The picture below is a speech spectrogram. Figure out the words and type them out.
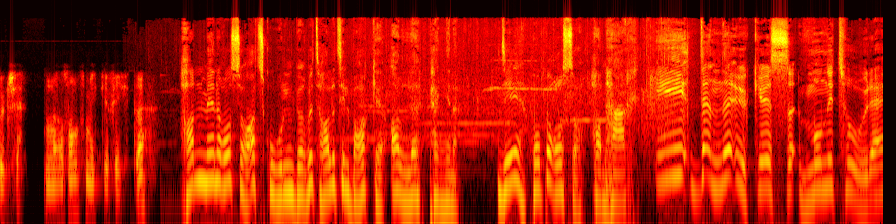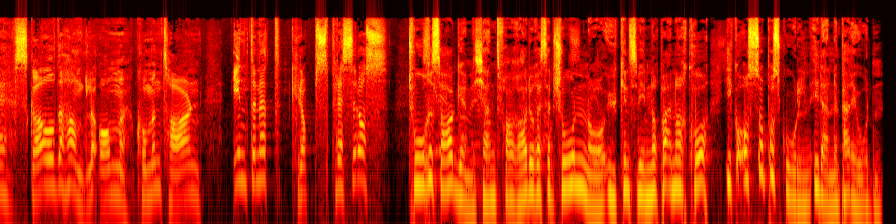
budsjettene og sånn, som ikke fikk det. Han mener også at skolen bør betale tilbake alle pengene. Det håper også han her. I denne ukes Monitore skal det handle om kommentaren 'Internett kroppspresser oss'. Tore Sagen, kjent fra Radioresepsjonen og Ukens vinner på NRK, gikk også på skolen i denne perioden.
